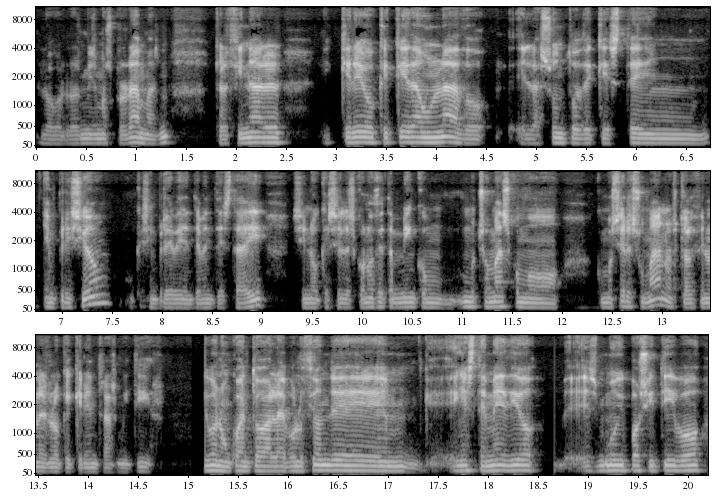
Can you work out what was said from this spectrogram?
lo, los mismos programas, ¿no? que al final creo que queda a un lado el asunto de que estén en prisión, aunque siempre evidentemente está ahí, sino que se les conoce también como, mucho más como, como seres humanos, que al final es lo que quieren transmitir. Y bueno, en cuanto a la evolución de, en este medio, es muy positivo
